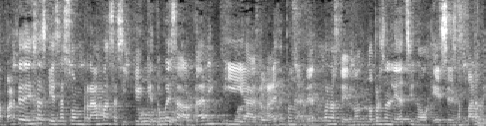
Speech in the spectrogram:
aparte de esas, que esas son ramas, así que, que tú puedes adaptar y, y agarrar esa personalidad. Bueno, este, no, no personalidad, sino es esa parte.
